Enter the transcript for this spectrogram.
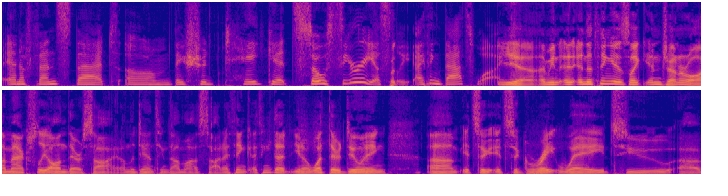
an offense that um, they should take it so seriously. But, I think that's why. Yeah, I mean, and, and, the thing is, like in general, I'm actually on their side, on the Dancing Damas side. I think I think that you know what they're doing. Um, it's a it's a great way to. Uh,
